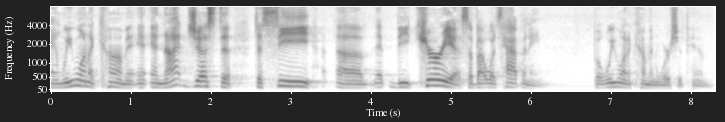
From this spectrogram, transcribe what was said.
And we want to come and, and not just to, to see, uh, be curious about what's happening, but we want to come and worship Him.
